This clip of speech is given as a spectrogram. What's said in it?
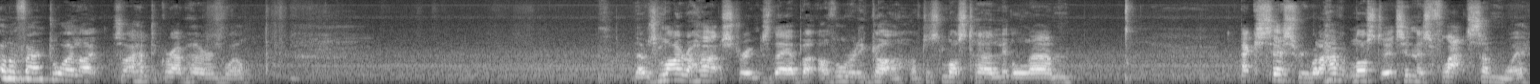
and I found Twilight, so I had to grab her as well. There was Lyra Heartstrings there, but I've already got her. I've just lost her little um, accessory. Well, I haven't lost it. It's in this flat somewhere.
